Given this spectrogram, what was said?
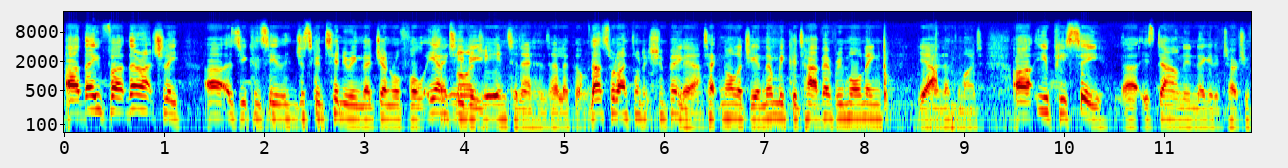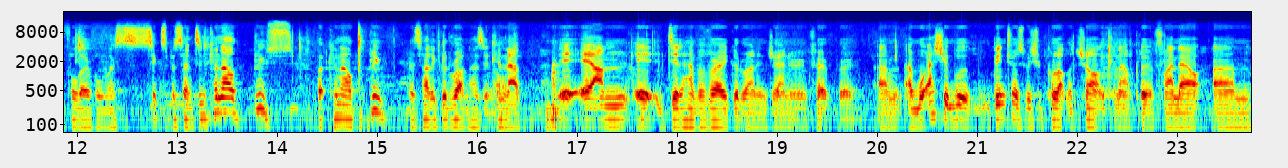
Uh, they've, uh, they're actually, uh, as you can see, just continuing their general fall. EMTV. Technology, internet and telecoms. That's what I thought it should be, Yeah. technology, and then we could have every morning... Yeah. Oh, never mind. Uh, UPC uh, is down in negative territory, fall over almost 6%, and Canal Plus, but Canal Plus has had a good run, has it not? Canal, it, it, um, it did have a very good run in January and February. Um, and actually, it would be interesting, we should pull up the chart on Canal and find out um,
